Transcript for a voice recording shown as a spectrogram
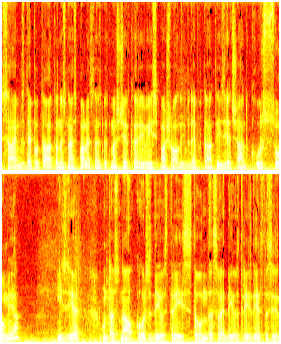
saimnes deputāti. Es neesmu pārliecināts, bet man šķiet, ka arī visi pašvaldības deputāti iziet šādu kursu Somijā. Iziet, Un tas nav kurs divas, trīs stundas vai divas, trīs dienas. Tas ir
